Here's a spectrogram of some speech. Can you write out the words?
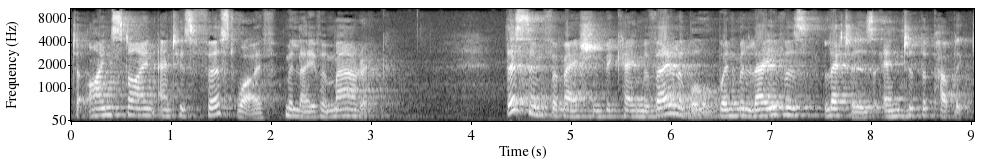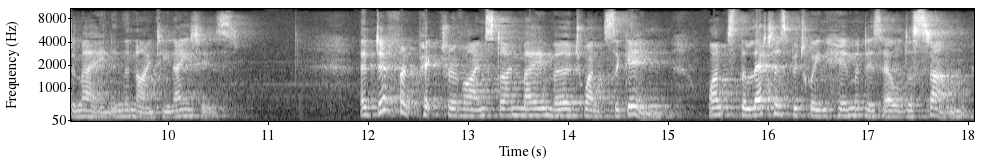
to Einstein and his first wife, Mileva Maric. This information became available when Mileva's letters entered the public domain in the 1980s. A different picture of Einstein may emerge once again once the letters between him and his elder son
